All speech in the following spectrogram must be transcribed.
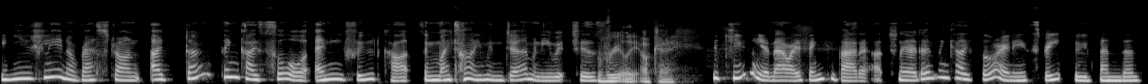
Usually in a restaurant, I don't think I saw any food carts in my time in Germany, which is really okay. Peculiar now I think about it. Actually, I don't think I saw any street food vendors.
